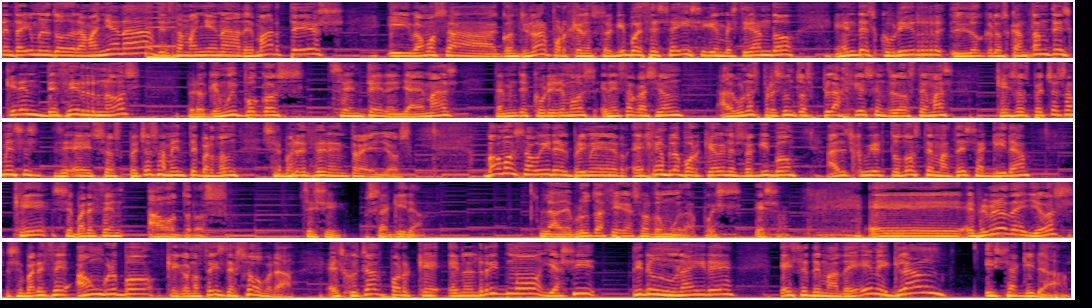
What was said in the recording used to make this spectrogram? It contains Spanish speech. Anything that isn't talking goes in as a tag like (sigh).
41 minutos de la mañana, de esta mañana de martes, y vamos a continuar porque nuestro equipo de C6 sigue investigando en descubrir lo que los cantantes quieren decirnos, pero que muy pocos se enteren. Y además también descubriremos en esta ocasión algunos presuntos plagios entre dos temas que sospechosamente, eh, sospechosamente perdón, se parecen entre ellos. Vamos a oír el primer ejemplo porque hoy nuestro equipo ha descubierto dos temas de Shakira que se parecen a otros. Sí, sí, Shakira. La de Bruta Ciega Sordomuda, pues esa. Eh, el primero de ellos se parece a un grupo que conocéis de sobra. Escuchad porque en el ritmo y así tienen un aire este tema de M Clan y Shakira.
